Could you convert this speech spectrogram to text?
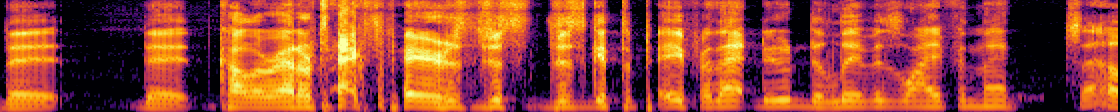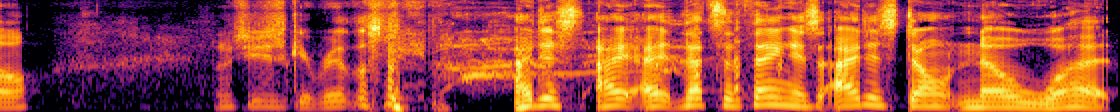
that that Colorado taxpayers just just get to pay for that dude to live his life in that cell. Don't you just get rid of those people? I just I, I that's the thing is I just don't know what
